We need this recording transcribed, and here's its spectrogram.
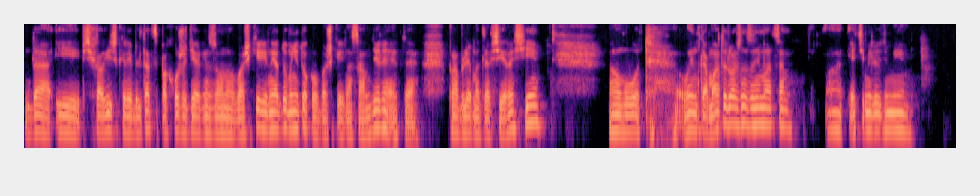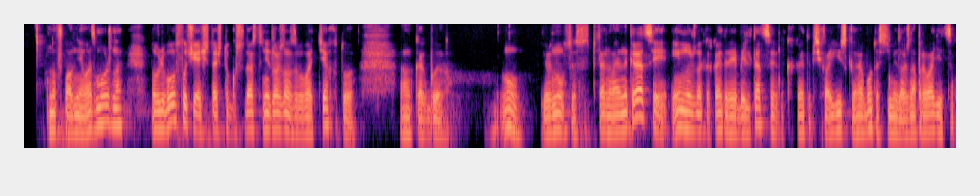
да, и психологическая реабилитация, похоже, не организована в Башкирии. Но я думаю, не только в Башкирии, на самом деле, это проблема для всей России. Вот. Военкоматы должны заниматься э, этими людьми. Ну, вполне возможно. Но в любом случае, я считаю, что государство не должно забывать тех, кто э, как бы, ну, вернулся со специальной военной операции. Им нужна какая-то реабилитация, какая-то психологическая работа с ними должна проводиться.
